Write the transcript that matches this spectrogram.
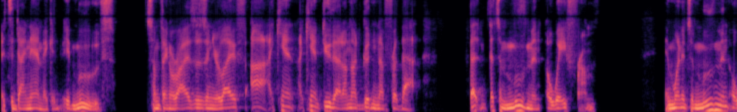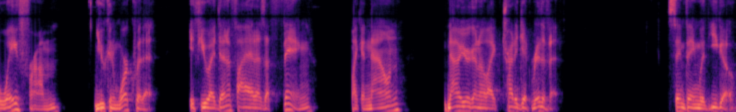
It's a dynamic. It, it moves something arises in your life ah i can't i can't do that i'm not good enough for that that that's a movement away from and when it's a movement away from you can work with it if you identify it as a thing like a noun now you're going to like try to get rid of it same thing with ego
